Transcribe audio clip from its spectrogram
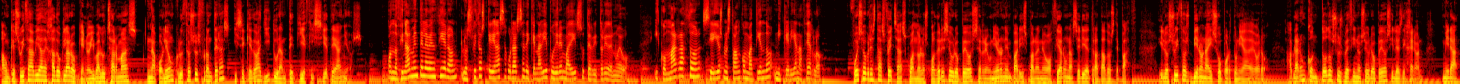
Aunque Suiza había dejado claro que no iba a luchar más, Napoleón cruzó sus fronteras y se quedó allí durante 17 años. Cuando finalmente le vencieron, los suizos querían asegurarse de que nadie pudiera invadir su territorio de nuevo. Y con más razón si ellos no estaban combatiendo ni querían hacerlo. Fue sobre estas fechas cuando los poderes europeos se reunieron en París para negociar una serie de tratados de paz. Y los suizos vieron ahí su oportunidad de oro. Hablaron con todos sus vecinos europeos y les dijeron, mirad,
